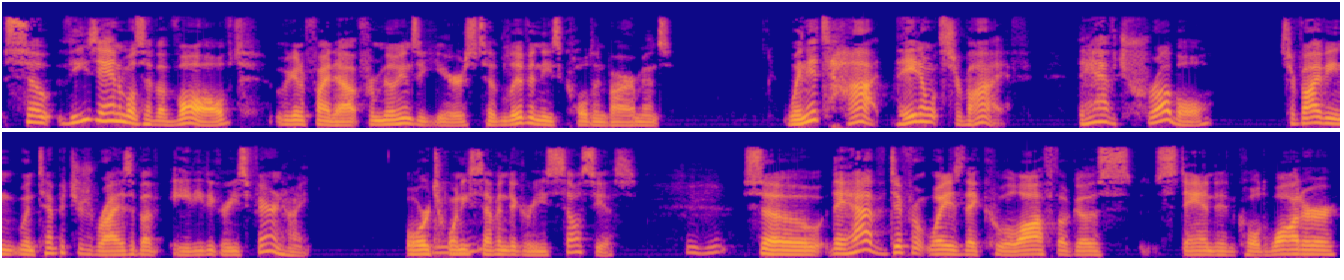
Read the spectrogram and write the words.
So these animals have evolved, we're going to find out for millions of years to live in these cold environments. When it's hot, they don't survive. They have trouble surviving when temperatures rise above 80 degrees Fahrenheit or mm-hmm. 27 degrees Celsius. Mhm. So they have different ways they cool off. They'll go s- stand in cold water,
